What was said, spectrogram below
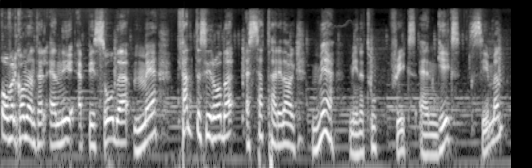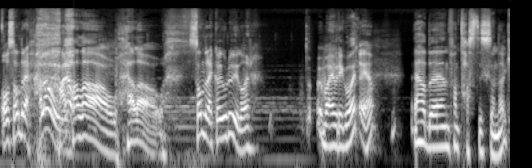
og velkommen til en ny episode med Fantasyrådet. Jeg sitter her i dag med mine to freaks and geeks, Simen og Sondre. Hallo! Hello, hello. Sondre, hva gjorde du i går? Hva jeg gjorde i går? Ja, Jeg hadde en fantastisk søndag.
